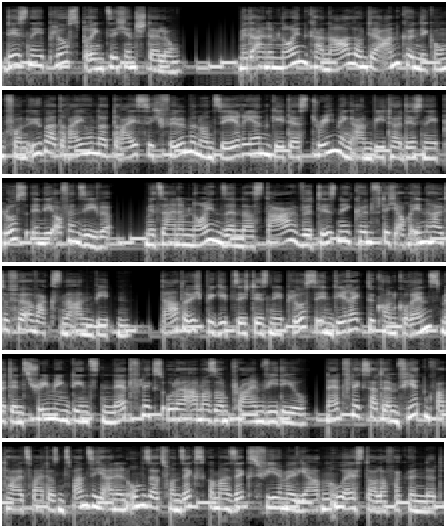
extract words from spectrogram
Disney Plus bringt sich in Stellung. Mit einem neuen Kanal und der Ankündigung von über 330 Filmen und Serien geht der Streaming-Anbieter Disney Plus in die Offensive. Mit seinem neuen Sender Star wird Disney künftig auch Inhalte für Erwachsene anbieten. Dadurch begibt sich Disney Plus in direkte Konkurrenz mit den Streamingdiensten Netflix oder Amazon Prime Video. Netflix hatte im vierten Quartal 2020 einen Umsatz von 6,64 Milliarden US-Dollar verkündet.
